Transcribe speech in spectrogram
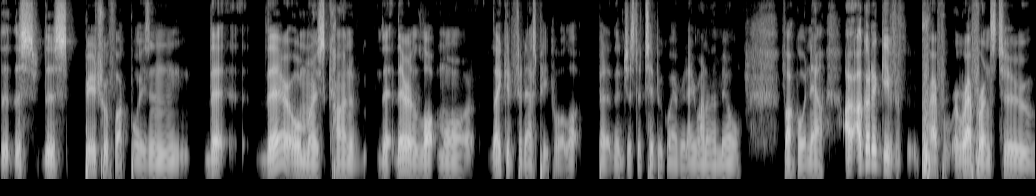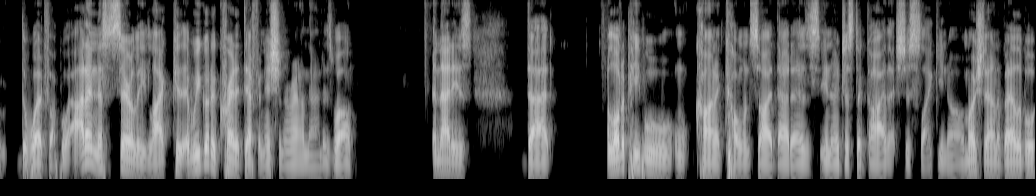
the the, the spiritual fuckboys, and they're they're almost kind of they're, a lot more. They could finesse people a lot better than just a typical everyday run of the mill fuckboy. Now, I, I got to give prefer- reference to the word fuckboy. I don't necessarily like. We've got to create a definition around that as well, and that is that a lot of people kind of coincide that as you know just a guy that's just like you know emotionally unavailable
